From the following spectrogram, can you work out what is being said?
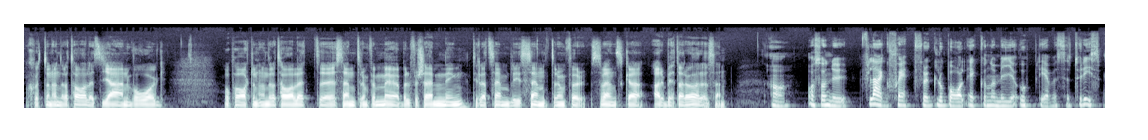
1700-talets järnvåg och på 1800-talet eh, centrum för möbelförsäljning till att sen bli centrum för svenska arbetarrörelsen. Ja, och så nu flaggskepp för global ekonomi och upplevelseturism.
